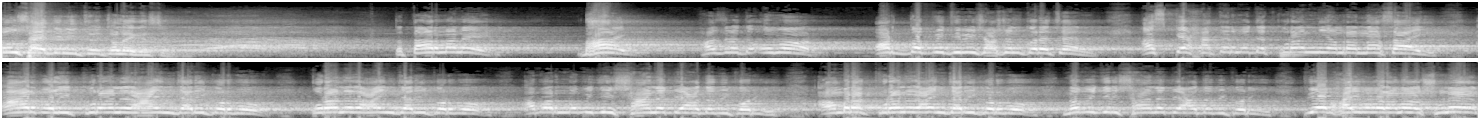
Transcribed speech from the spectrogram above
পৌঁছায় দিনই চলে গেছে তো তার মানে ভাই হজরত উমর অর্ধ পৃথিবী শাসন করেছেন আজকে হাতের মধ্যে কোরআন নিয়ে আমরা নাচাই আর বলি, কোরআনের আইন জারি করব। কোরআনের আইন জারি করব। আবার নবীজির শানে বেআদবি করি আমরা কোরআনের আইন জারি করব। নবীজির শানে বেআদবি করি প্রিয় ভাই বাবার আমার, শুনেন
